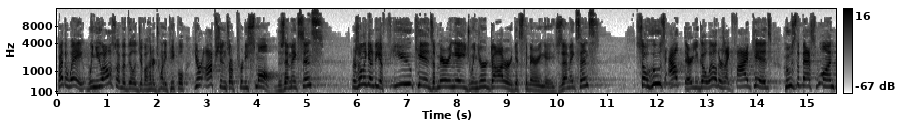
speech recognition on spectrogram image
By the way, when you also have a village of 120 people, your options are pretty small. Does that make sense? There's only going to be a few kids of marrying age when your daughter gets to marrying age. Does that make sense? So who's out there? You go, well, there's like five kids. Who's the best one?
